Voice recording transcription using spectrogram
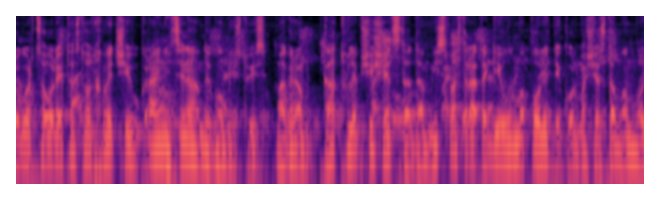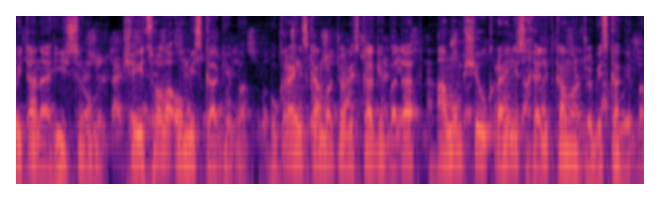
როგორც 2014-ში უკრაინის წინააღმდეგ ომისთვის, მაგრამ გათვლებში შეცდა და მისმა სტრატეგიულმა პოლიტიკურმა შეცდომამ მოიტანა ის, რომ შეიცვალა ომის გაგება, უკრაინის გამარჯვების გაგება და ამ ომში უკრაინის ხელით გამარჯვების გაგება.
